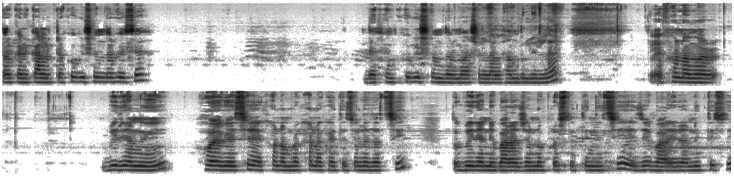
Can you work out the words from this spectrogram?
তরকারি কালারটা খুবই সুন্দর হয়েছে। দেখেন খুবই সুন্দর মাসাল্লাহ আলহামদুলিল্লাহ। তো এখন আমার বিরিয়ানি হয়ে গেছে, এখন আমরা খানা খাইতে চলে যাচ্ছি। তো বিরিয়ানি বাড়ার জন্য প্রস্তুতি নিচ্ছি, এই যে বাড়িরা নিতেছি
